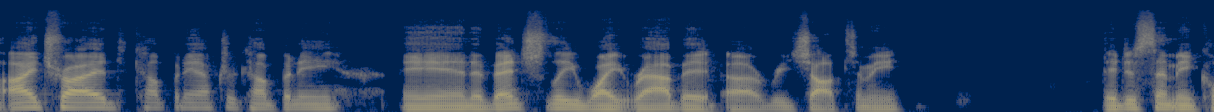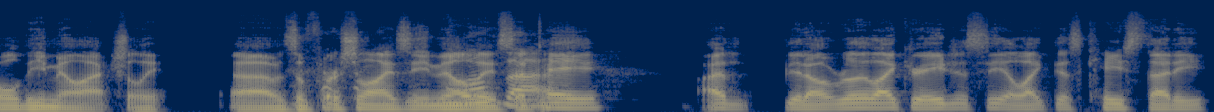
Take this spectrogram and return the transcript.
I tried company after company. And eventually, White Rabbit uh, reached out to me. They just sent me a cold email. Actually, uh, it was a personalized email. they said, "Hey, I you know really like your agency. I like this case study."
